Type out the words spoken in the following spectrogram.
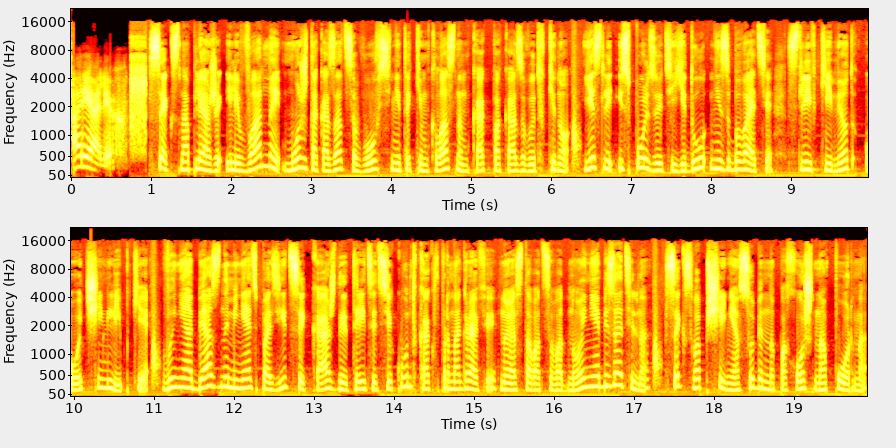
О реалиях. Секс на пляже или в ванной может оказаться вовсе не таким классным, как показывают в кино. Если используете еду, не забывайте, сливки и мед очень липкие. Вы не обязаны менять позиции каждые 30 секунд, как в порнографии, но и оставаться в одной не обязательно. Секс вообще не особенно похож на порно.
